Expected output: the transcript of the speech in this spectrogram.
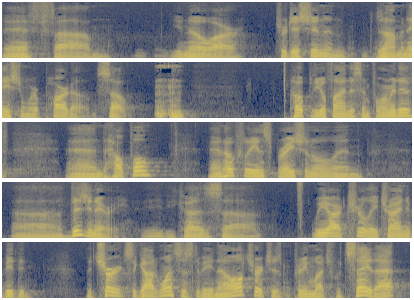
if um, you know our tradition and denomination we're part of. So, hopefully, you'll find this informative and helpful, and hopefully inspirational and uh, visionary, because uh, we are truly trying to be the the church that God wants us to be. Now, all churches pretty much would say that.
